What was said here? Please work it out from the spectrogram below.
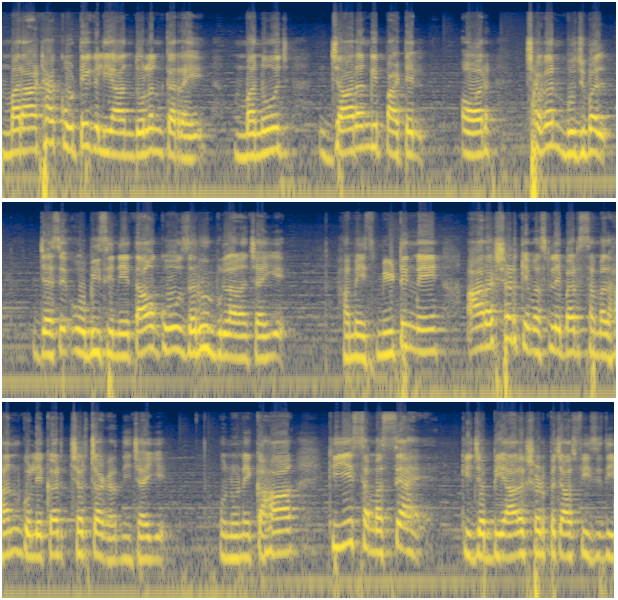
मराठा कोटे के लिए आंदोलन कर रहे मनोज जारंग पाटिल और छगन भुजबल जैसे ओबीसी नेताओं को ज़रूर बुलाना चाहिए। हमें इस मीटिंग में आरक्षण के मसले पर समाधान को लेकर चर्चा करनी चाहिए। उन्होंने कहा कि ये समस्या है कि जब भी आरक्षण 50 फ़ीसदी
